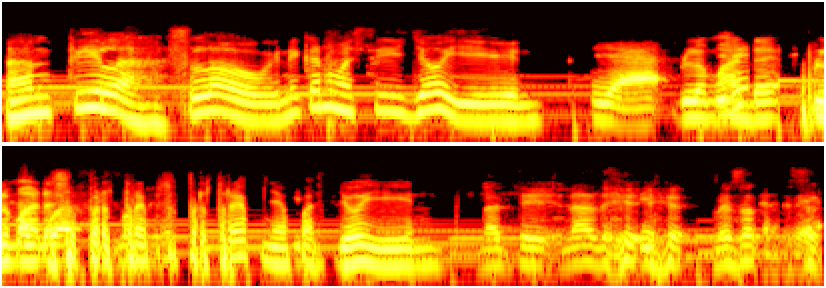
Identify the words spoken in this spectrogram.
nantilah slow. Ini kan masih join. Iya. Belum Jadi, ada belum ada super trap super trapnya pas join. Nanti nanti. Besok Ya.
